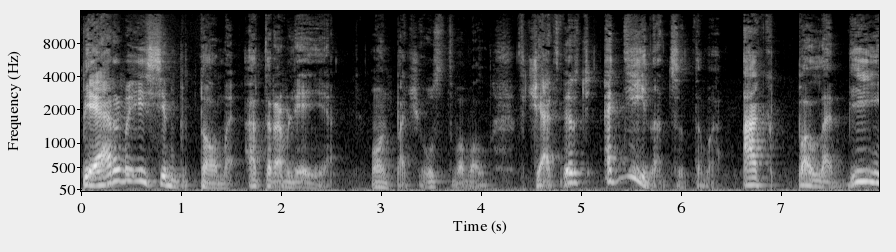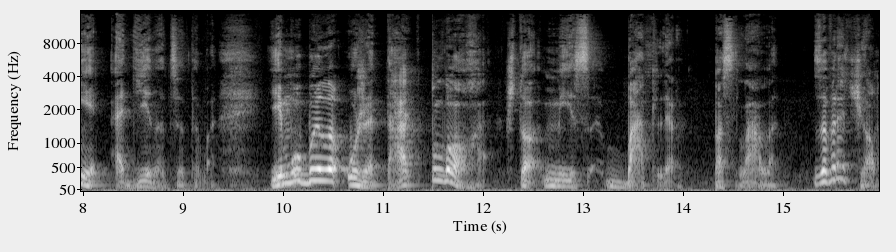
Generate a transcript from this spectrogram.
первые симптомы отравления он почувствовал в четверть одиннадцатого, а к половине одиннадцатого Ему было уже так плохо, что мисс Батлер послала за врачом.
